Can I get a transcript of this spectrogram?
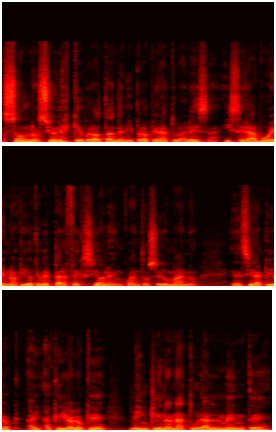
son nociones que brotan de mi propia naturaleza y será bueno aquello que me perfecciona en cuanto ser humano. Es decir, aquello, aquello a lo que me inclina naturalmente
